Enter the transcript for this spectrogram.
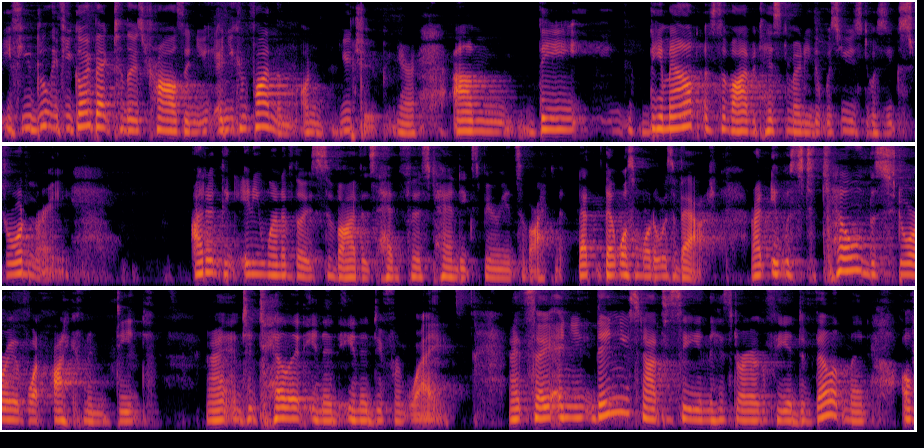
If you look, if you go back to those trials, and you and you can find them on YouTube, you know, um, the the amount of survivor testimony that was used was extraordinary. I don't think any one of those survivors had first-hand experience of Eichmann. That that wasn't what it was about, right? It was to tell the story of what Eichmann did, right, and to tell it in a in a different way. Right? So, and you, then you start to see in the historiography a development of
